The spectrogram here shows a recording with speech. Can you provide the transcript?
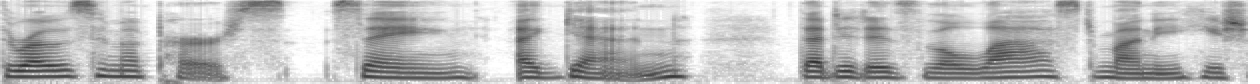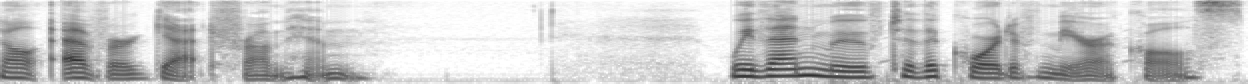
throws him a purse, saying, again, that it is the last money he shall ever get from him. We then move to the Court of Miracles,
